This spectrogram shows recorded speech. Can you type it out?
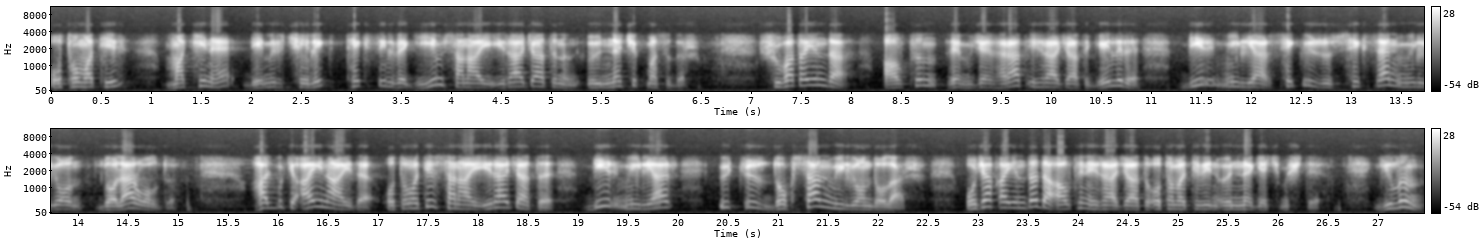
otomotiv, makine, demir çelik, tekstil ve giyim sanayi ihracatının önüne çıkmasıdır. Şubat ayında altın ve mücevherat ihracatı geliri 1 milyar 880 milyon dolar oldu. Halbuki aynı ayda otomotiv sanayi ihracatı 1 milyar 390 milyon dolar. Ocak ayında da altın ihracatı otomotivin önüne geçmişti. Yılın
